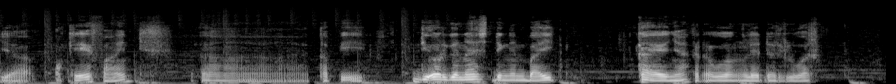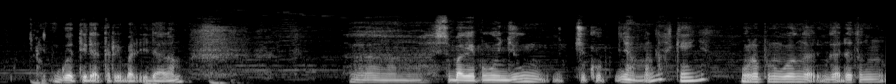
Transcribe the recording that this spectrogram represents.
ya oke okay, fine. Uh, tapi diorganize dengan baik kayaknya karena gue ngeliat dari luar gue tidak terlibat di dalam. Uh, sebagai pengunjung cukup nyaman lah kayaknya walaupun gue nggak nggak datang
